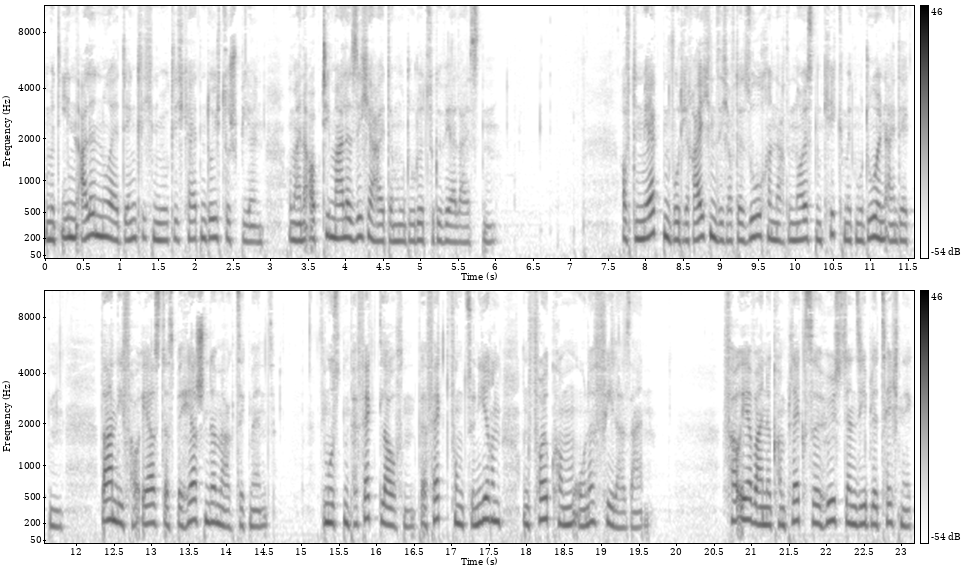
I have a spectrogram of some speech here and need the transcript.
und mit ihnen alle nur erdenklichen Möglichkeiten durchzuspielen, um eine optimale Sicherheit der Module zu gewährleisten. Auf den Märkten, wo die Reichen sich auf der Suche nach dem neuesten Kick mit Modulen eindeckten, waren die VRs das beherrschende Marktsegment. Sie mussten perfekt laufen, perfekt funktionieren und vollkommen ohne Fehler sein. VR war eine komplexe, höchst sensible Technik,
